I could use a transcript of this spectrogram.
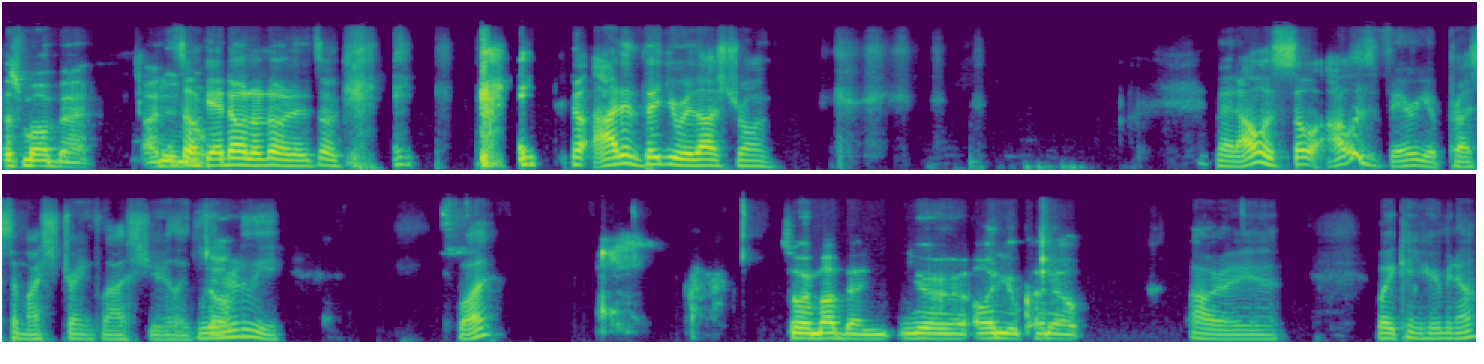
That's my bad. I didn't It's know. okay. No, no, no, it's okay. no, I didn't think you were that strong. Man, I was so I was very impressed at my strength last year. Like So- literally. What? Sorry, my bad. Your audio cut out. All right, yeah. Wait, can you hear me now?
